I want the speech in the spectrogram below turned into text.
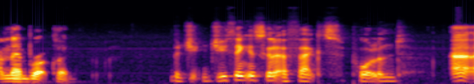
and then Brooklyn. But do, do you think it's going to affect Portland? Uh,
